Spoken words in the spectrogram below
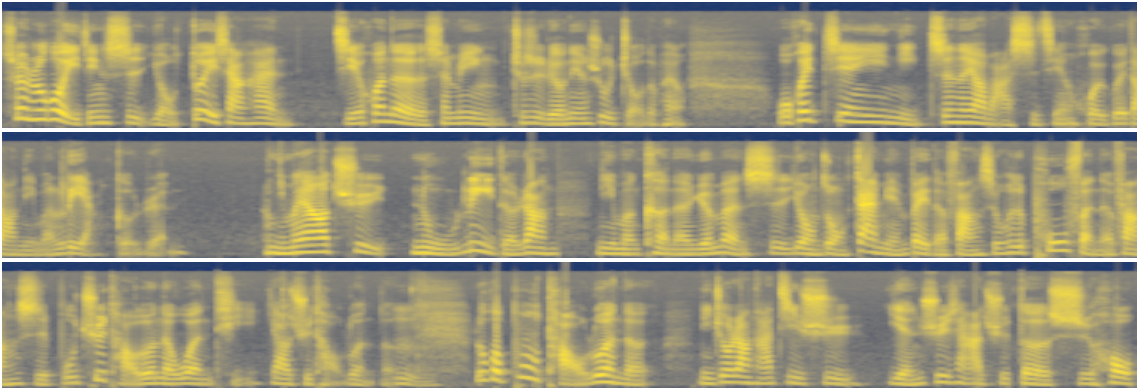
所以，如果已经是有对象和结婚的生命，就是流年数久的朋友，我会建议你真的要把时间回归到你们两个人。你们要去努力的让你们可能原本是用这种盖棉被的方式或者铺粉的方式不去讨论的问题，要去讨论的。嗯，如果不讨论的，你就让它继续延续下去的时候，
